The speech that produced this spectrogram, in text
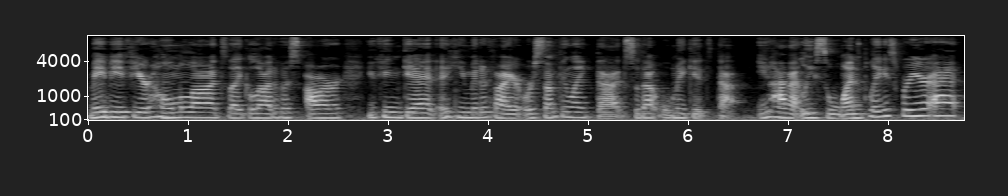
Maybe if you're home a lot, like a lot of us are, you can get a humidifier or something like that. So that will make it that you have at least one place where you're at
